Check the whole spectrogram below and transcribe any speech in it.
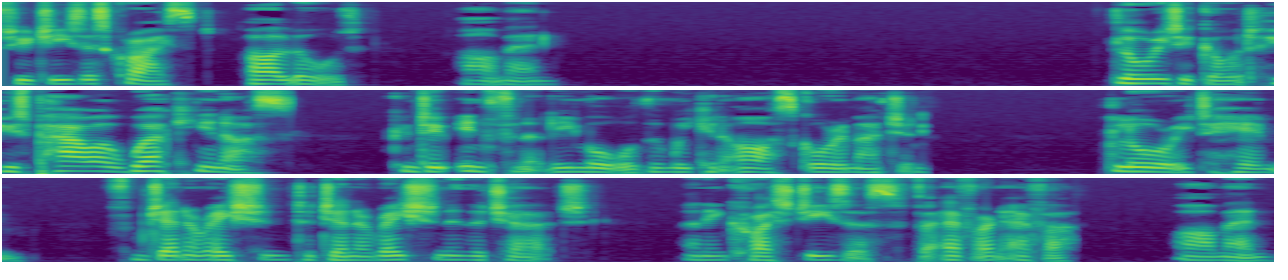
Through Jesus Christ, our Lord. Amen. Glory to God, whose power working in us can do infinitely more than we can ask or imagine. Glory to Him from generation to generation in the Church and in Christ Jesus for ever and ever. Amen.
